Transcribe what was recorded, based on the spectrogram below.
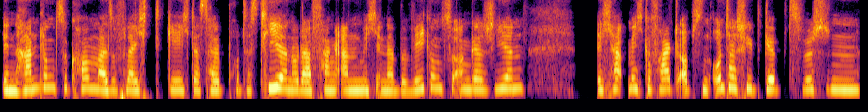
in Handlung zu kommen. Also vielleicht gehe ich deshalb protestieren oder fange an, mich in der Bewegung zu engagieren. Ich habe mich gefragt, ob es einen Unterschied gibt zwischen,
